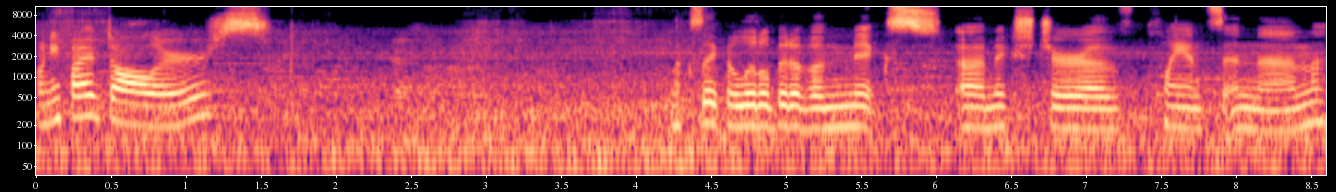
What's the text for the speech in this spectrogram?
$25. Looks like a little bit of a mix, uh, mixture of plants in them.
